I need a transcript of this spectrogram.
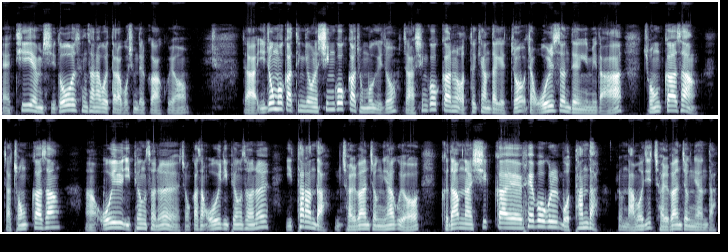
예, TMC도 생산하고 있다고 보시면 될 것 같고요. 자, 이 종목 같은 경우는 신고가 종목이죠. 자, 신고가는 어떻게 한다겠죠? 자, 5일선 대응입니다. 종가상, 자, 종가상 아, 5일 이평선을, 종가상 5일 이평선을 이탈한다. 절반 정리하고요. 그 다음날 시가의 회복을 못한다. 그럼 나머지 절반 정리한다.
